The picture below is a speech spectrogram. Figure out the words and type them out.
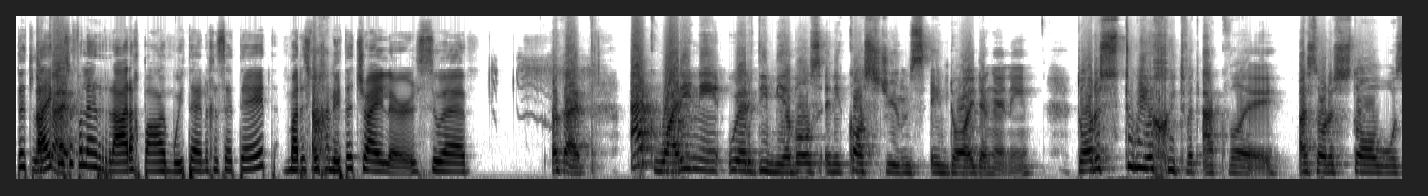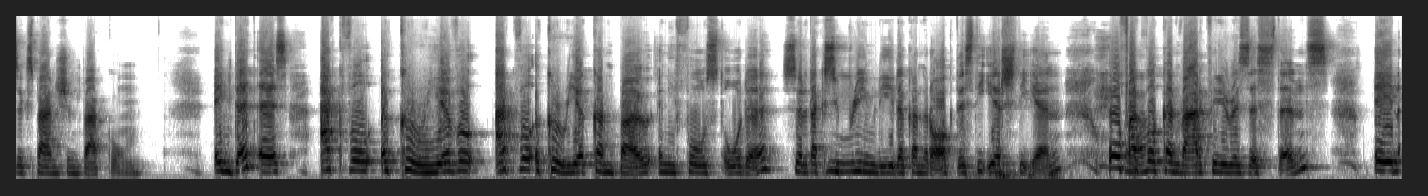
dit lyk Okay. asof hulle regtig baie moeite ingesit het, maar dis nog net 'n trailer. So Okay. Ek worry nie oor die meubels en die costumes en daai dinge nie. Daar is twee goed wat ek wil hê as daar 'n Star Wars expansion pack kom. En dit is ek wil 'n career wil ek wil 'n career kan bou in die Force Order sodat ek Supreme Leader kan raak. Dis die eerste een. Of ek Ja. wil kan werk vir die Resistance. En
